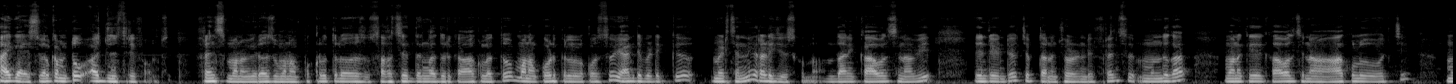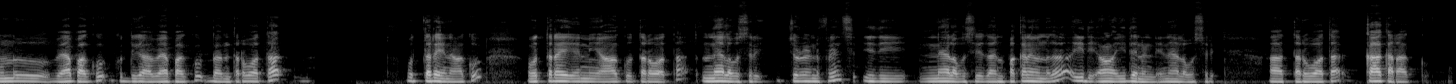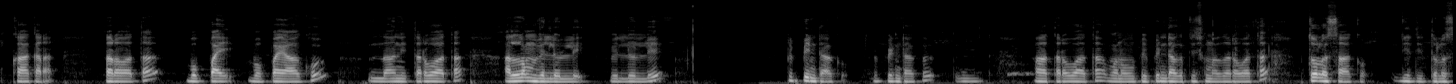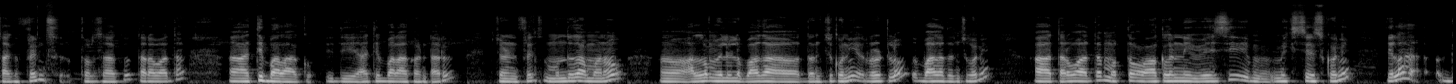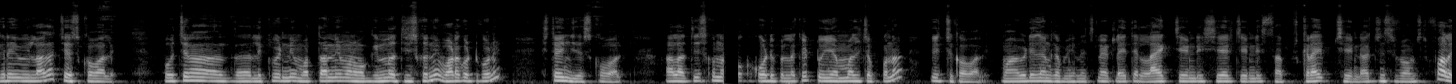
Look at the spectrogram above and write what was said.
Hi guys welcome to Arjun Sri farms friends మనం ఈరోజు మనం ప్రకృతిలో సహసిద్ధంగా దొరికే ఆకులతో మనం కోడి పిల్లల కోసం యాంటీబయాటిక్ మెడిసిన్ని రెడీ చేసుకుందాం. దానికి కావాల్సినవి ఏంటేంటో చెప్తాను చూడండి ఫ్రెండ్స్ ముందుగా మనకి కావాల్సిన ఆకులు వచ్చి ముందు వేపాకు కొద్దిగా వేపాకు దాని తర్వాత ఉత్తరైన ఆకు ఉత్తరైన ఆకు తర్వాత నేల ఉసిరి. చూడండి ఫ్రెండ్స్ ఇది నేల ఉసిరి. దాని పక్కనే ఉంది కదా ఇది ఇదేనండి నేల ఉసిరి. ఆ తర్వాత కాకరాకు కాకర. తర్వాత బొప్పాయి బొప్పాయి ఆకు దాని తర్వాత అల్లం వెల్లుల్లి వెల్లుల్లి పిప్పింటాకు పిప్పింటాకు. ఆ తర్వాత మనం పిప్పింటాకు తీసుకున్న తర్వాత తులసాకు. ఇది తులసాకు ఫ్రెండ్స్ తులసాకు. తర్వాత అతి బలాకు ఇది అతి బలాకు అంటారు. చూడండి ఫ్రెండ్స్ ముందుగా మనం అల్లం వెల్లుల్లి బాగా దంచుకొని రోట్లో బాగా దంచుకొని ఆ తర్వాత మొత్తం ఆకులన్నీ వేసి మిక్స్ చేసుకొని ఇలా గ్రేవీ లాగా చేసుకోవాలి. వచ్చిన లిక్విడ్ని మొత్తాన్ని మనం ఒక గిన్నెలో తీసుకొని వడగొట్టుకొని స్టెయిన్ చేసుకోవాలి. అలా తీసుకున్న ఒక కోటి పిల్లకి టూ ఎంఎల్ చొప్పున ఇచ్చుకోవాలి. మా వీడియో కనుక మీకు నచ్చినట్లయితే లైక్ చేయండి షేర్ చేయండి సబ్స్క్రైబ్ చేయండి. అర్జున్ శ్రీ ఫాలో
